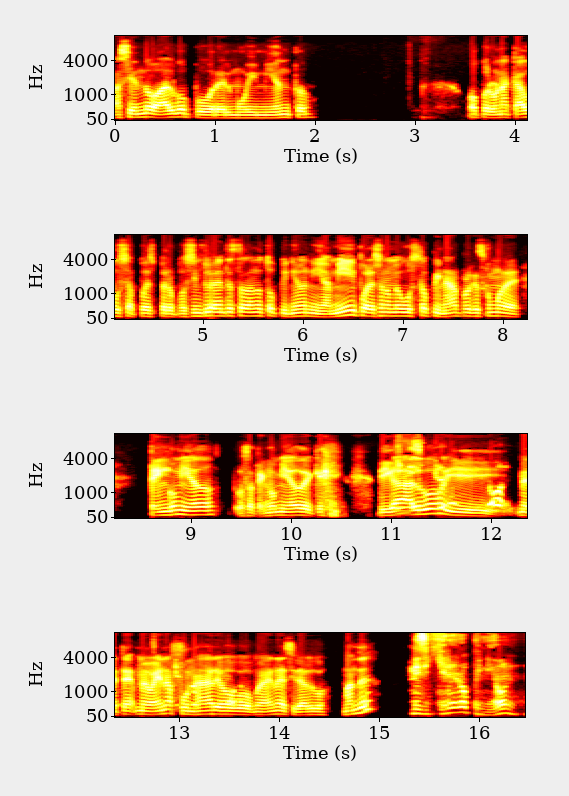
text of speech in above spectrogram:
haciendo algo por el movimiento o por una causa, pues, pero pues simplemente estás dando tu opinión y a mí por eso no me gusta opinar porque es como de, tengo miedo, o sea, tengo miedo de que diga algo y me, te- me vayan a funar o me vayan a decir algo. ¿Mande? Ni siquiera era opinión.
